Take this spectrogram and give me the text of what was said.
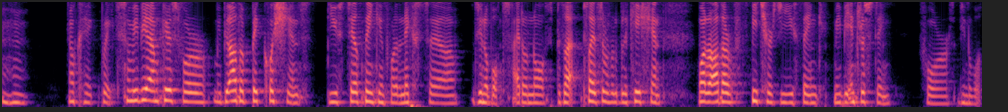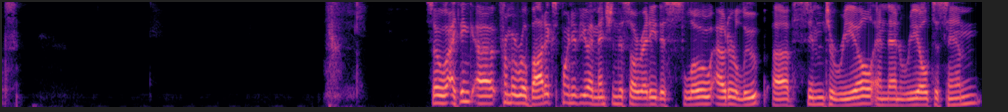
Mm-hmm. Okay, great. So maybe I'm curious for maybe other big questions. Do you still thinking for the next uh, Xenobots? I don't know. Besides replication, what other features do you think may be interesting for Xenobots? So I think uh, from a robotics point of view, I mentioned this already. This slow outer loop of sim to real and then real to sim.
